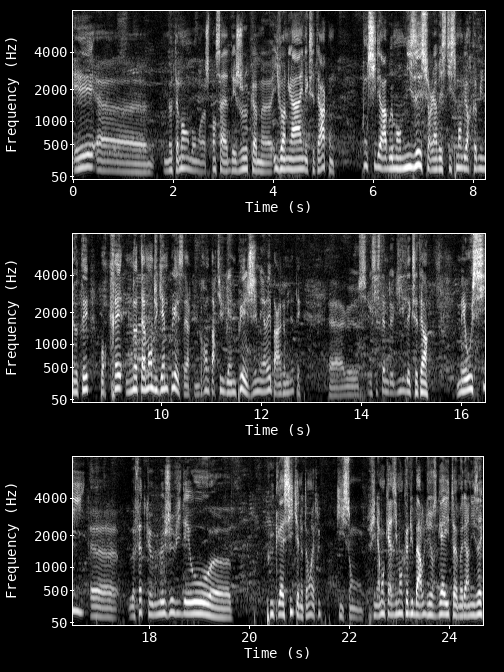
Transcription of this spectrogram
Et euh, notamment, bon, je pense à des jeux comme euh, EVE Online, etc., qui ont considérablement misé sur l'investissement de leur communauté pour créer notamment du gameplay. C'est-à-dire qu'une grande partie du gameplay est générée par la communauté. Euh, le- les systèmes de guildes, etc. Mais aussi le fait que le jeu vidéo plus classique, et notamment les trucs qui sont finalement quasiment que du Baldur's Gate euh, modernisé,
